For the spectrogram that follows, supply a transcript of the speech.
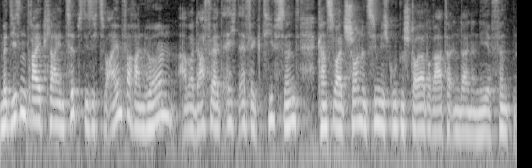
Mit diesen drei kleinen Tipps, die sich zwar einfach anhören, aber dafür halt echt effektiv sind, kannst du halt schon einen ziemlich guten Steuerberater in deiner Nähe finden.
